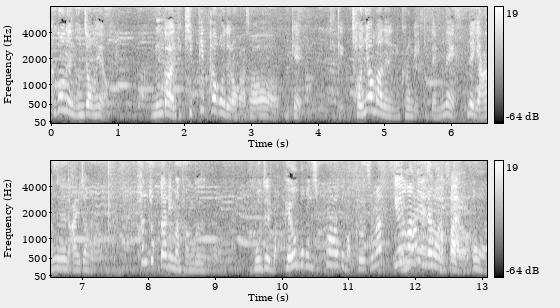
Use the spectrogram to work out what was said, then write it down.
그거는 인정해요. 뭔가 이렇게 깊이 파고 들어가서 이렇게, 이렇게 전염하는 그런 게 있기 때문에 근데 양은 알잖아요. 한쪽 다리만 담그는 거. 뭐든 막 배워보고 싶어 하고 막 그러지만 웬만해서 바빠요. 어.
